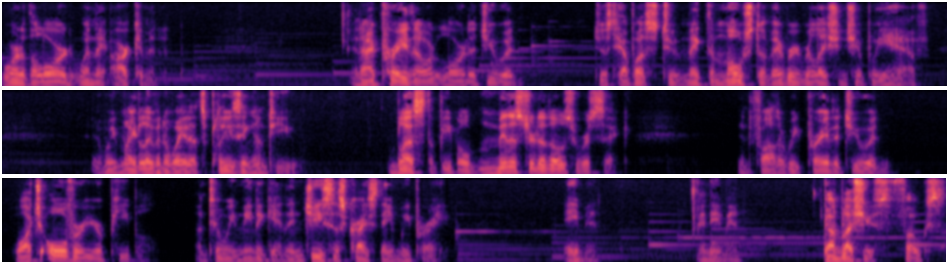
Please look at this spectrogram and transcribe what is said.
word of the Lord when they are committed. And I pray, Lord, that you would just help us to make the most of every relationship we have. We might live in a way that's pleasing unto you. Bless the people, minister to those who are sick. And Father, we pray that you would watch over your people until we meet again. In Jesus Christ's name we pray. Amen and amen. God bless you, folks.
